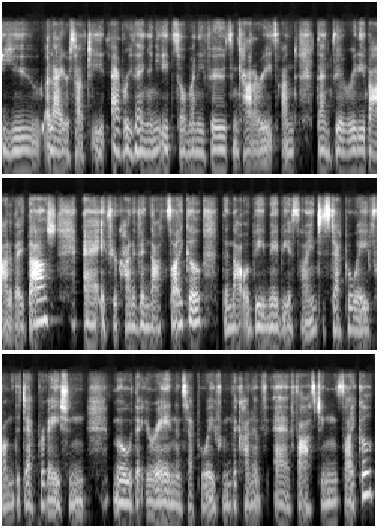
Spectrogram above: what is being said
you allow yourself to eat everything and you eat so many foods and calories and then feel really bad about that. Uh, if you're kind of in that cycle, then that would be maybe a sign to step away from the deprivation mode that you're in and step away from the kind of uh, fasting cycle.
